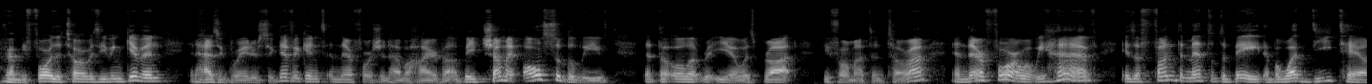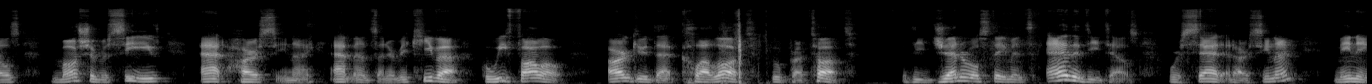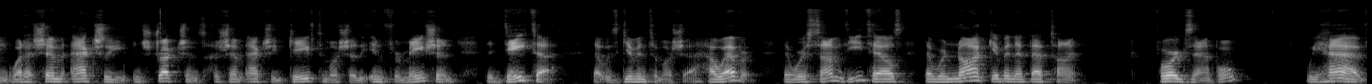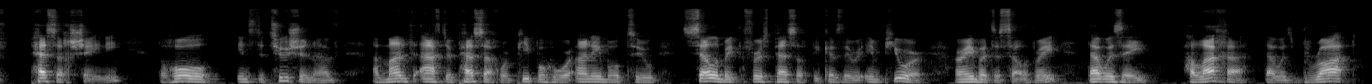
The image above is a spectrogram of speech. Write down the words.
from before the Torah was even given, it has a greater significance and therefore should have a higher value. Beit Shammai also believed that the Olat Re'iyah was brought before Matan Torah, and therefore what we have is a fundamental debate about what details Moshe received at Har Sinai, at Mount Sinai. Rikiva, who we follow, argued that Klalot upratot, the general statements and the details, were said at Har Sinai, meaning what Hashem actually instructions Hashem actually gave to Moshe, the information, the data that was given to Moshe. However, there were some details that were not given at that time. For example, we have Pesach Sheni, the whole institution of a month after Pesach, where people who were unable to celebrate the first Pesach because they were impure are able to celebrate. That was a halacha that was brought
